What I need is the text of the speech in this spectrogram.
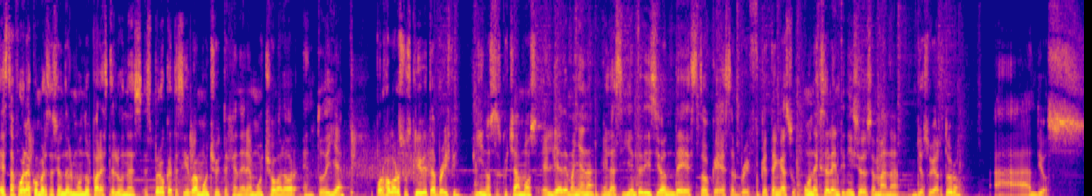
esta fue la conversación del mundo para este lunes. Espero que te sirva mucho y te genere mucho valor en tu día. Por favor, suscríbete a Briefy y nos escuchamos el día de mañana en la siguiente edición de esto que es el Brief. Que tengas un excelente inicio de semana. Yo soy Arturo. Adiós.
